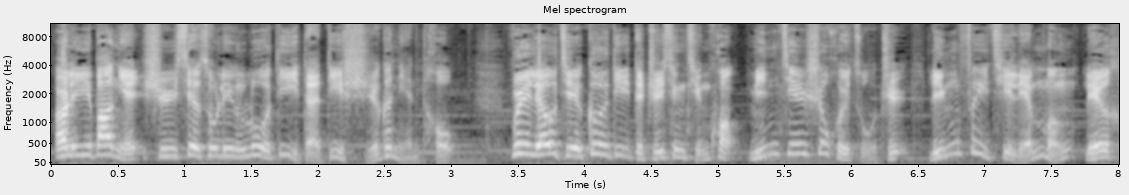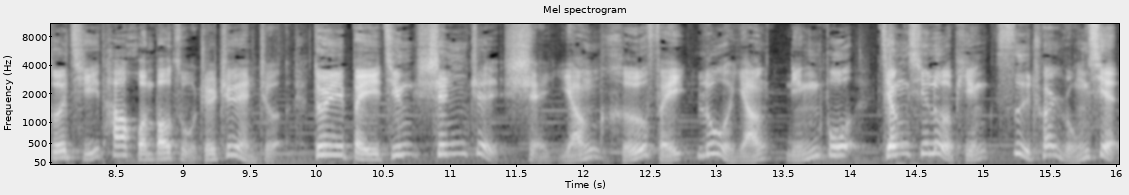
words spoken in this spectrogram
二零一八年是限塑令落地的第十个年头。为了解各地的执行情况，民间社会组织“零废弃联盟”联合其他环保组织志愿者，对北京、深圳、沈阳、合肥、洛阳、宁波、江西乐平、四川荣县、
